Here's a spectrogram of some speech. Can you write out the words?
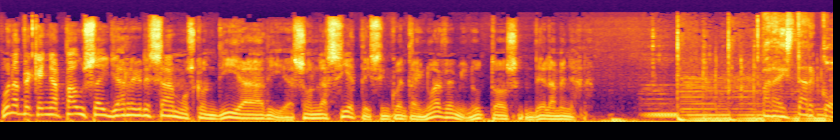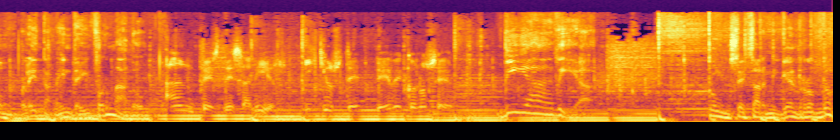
Una pequeña pausa y ya regresamos con día a día. Son las 7 y 59 minutos de la mañana. Para estar completamente informado, antes de salir y que usted debe conocer, día a día, con César Miguel Rondón.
